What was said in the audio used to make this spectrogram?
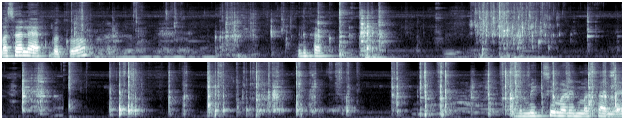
ಮಸಾಲೆ ಹಾಕಬೇಕು. ಇದಕ್ಕೆ ಹಾಕು. ಮಿಕ್ಸಿ ಮಾಡಿದ ಮಸಾಲೆ.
